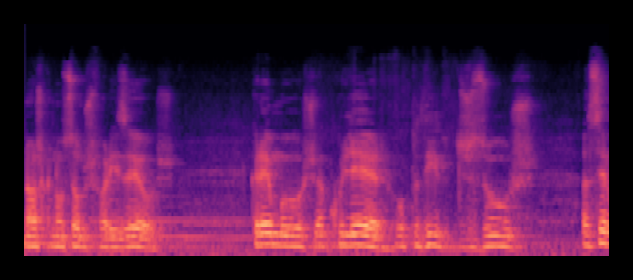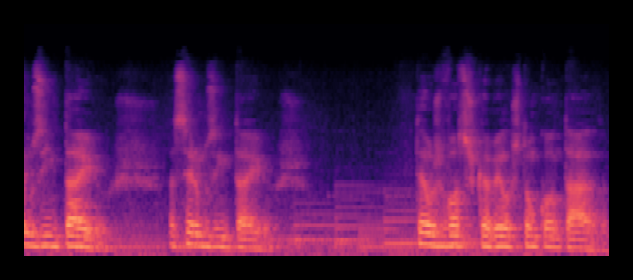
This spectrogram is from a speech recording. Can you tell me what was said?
Nós que não somos fariseus, queremos acolher o pedido de Jesus a sermos inteiros, a sermos inteiros. Até os vossos cabelos estão contados.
